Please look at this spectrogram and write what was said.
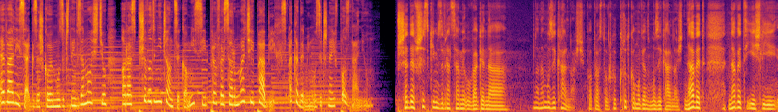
Ewa Lisak ze Szkoły Muzycznej w Zamościu oraz przewodniczący komisji profesor Maciej Pabich z Akademii Muzycznej w Poznaniu. Przede wszystkim zwracamy uwagę na, no, na muzykalność, po prostu, kró- krótko mówiąc muzykalność. Nawet, nawet jeśli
